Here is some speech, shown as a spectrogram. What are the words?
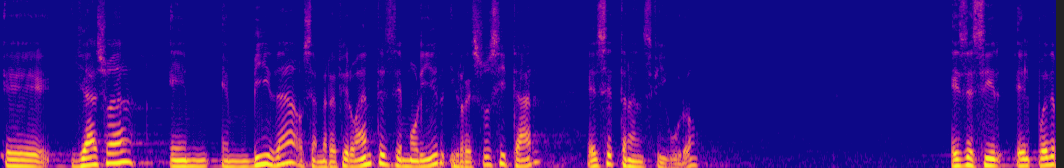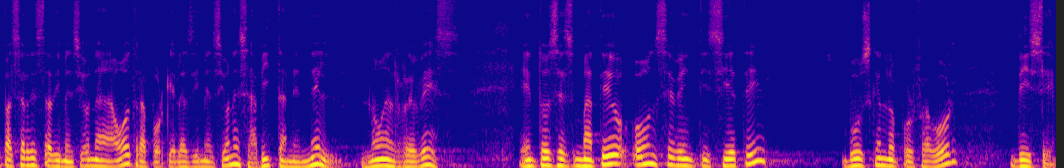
eh, Yahshua en, en, vida, o sea, me refiero antes de morir y resucitar, Él se transfiguró. Es decir, Él puede pasar de esta dimensión a otra, porque las dimensiones habitan en Él, no al revés. Entonces, Mateo 11, 27 búsquenlo por favor, dice,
